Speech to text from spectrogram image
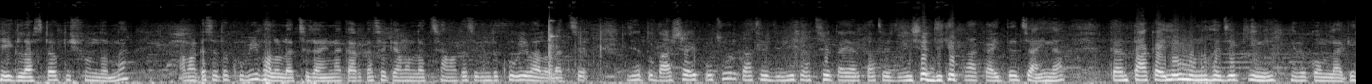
এই গ্লাসটাও কি সুন্দর না? আমার কাছে তো খুবই ভালো লাগছে, জানি না কার কাছে কেমন লাগছে, আমার কাছে কিন্তু খুবই ভালো লাগছে। যেহেতু বাসায় প্রচুর কাছের জিনিস আছে, তাই আর কাছের জিনিসের দিকে তাকাইতে চাই না। কারণ তাকাইলেই মনে হয় যে কিনি, এরকম লাগে।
